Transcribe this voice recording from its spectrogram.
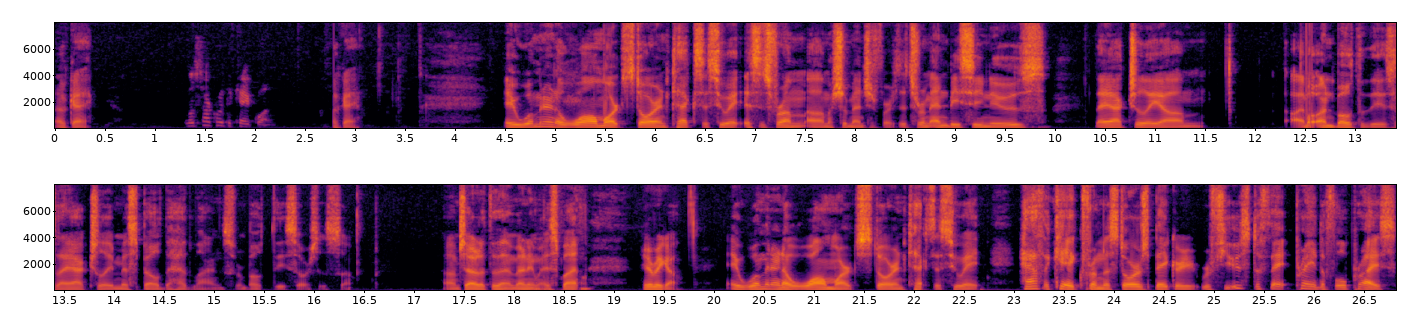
Okay. Let's talk about the cake one. Okay. A woman in a Walmart store in Texas who ate, this is from um, I should mention first. It's from NBC News. They actually um on both of these they actually misspelled the headlines from both these sources. So um, shout out to them, anyways. But here we go. A woman in a Walmart store in Texas who ate half a cake from the store's bakery refused to fa- pay the full price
